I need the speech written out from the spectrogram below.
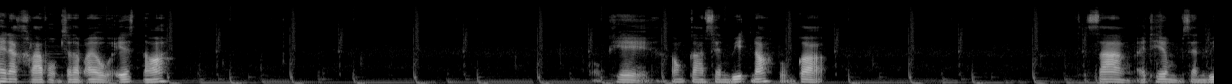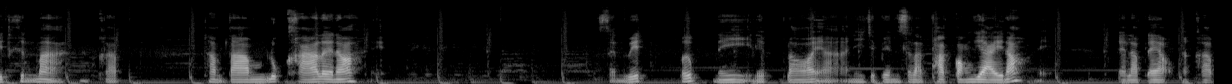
ให้นะครับผมสำหรับ iOS เนาะโอเค ต้องการแซนด์วิชเนาะผมก็ จะสร้างไอเทมแซนด์วิชขึ้นมานะครับทำตามลูกค้าเลยเนาะแซนด์วิชปุ๊บนี่เรียบร้อยอะอันนี้จะเป็นสลัดผักกล่องใหญ่เนาะนี่ได้รับแล้วนะครับ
